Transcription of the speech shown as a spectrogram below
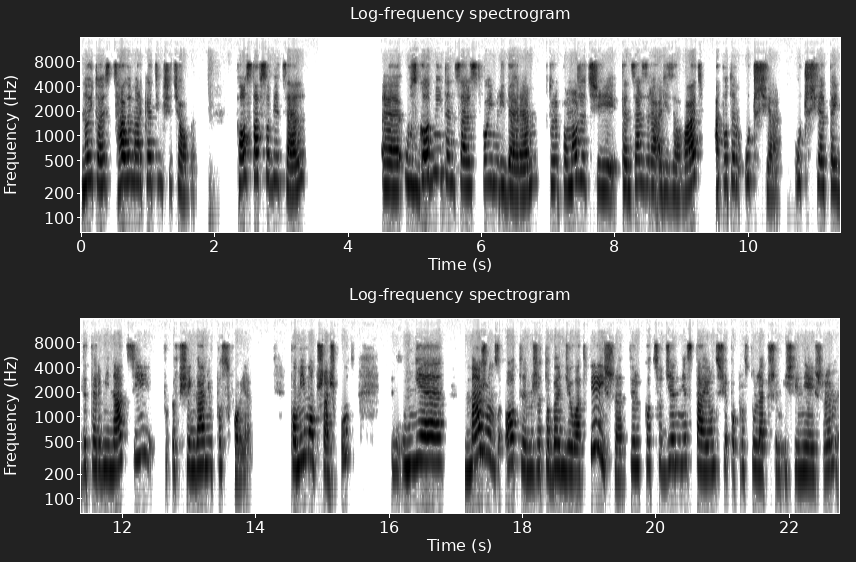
No i to jest cały marketing sieciowy. Postaw sobie cel, e, uzgodnij ten cel z Twoim liderem, który pomoże Ci ten cel zrealizować, a potem ucz się, ucz się tej determinacji w, w sięganiu po swoje. Pomimo przeszkód, nie marząc o tym, że to będzie łatwiejsze, tylko codziennie stając się po prostu lepszym i silniejszym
